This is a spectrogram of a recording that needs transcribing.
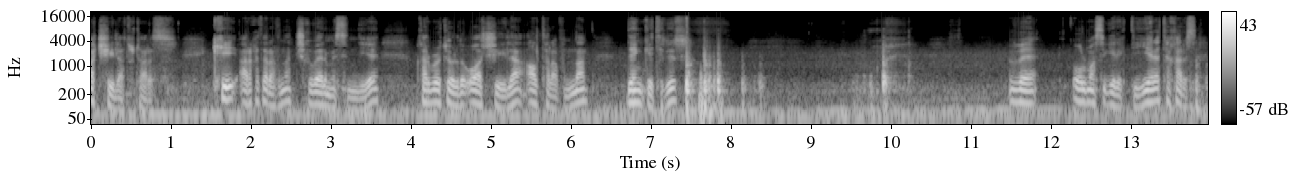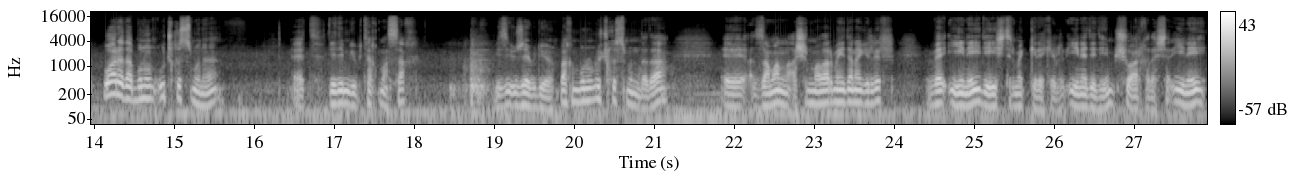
açıyla tutarız. Ki arka tarafından çıkıvermesin diye. Karbüratör de o açıyla alt tarafından denk getirir. Ve olması gerektiği yere takarız. Bu arada bunun uç kısmını evet dediğim gibi takmazsak bizi üzebiliyor. Bakın bunun uç kısmında da e, zamanla aşınmalar meydana gelir ve iğneyi değiştirmek gerekebilir. İğne dediğim şu arkadaşlar. İğneyi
